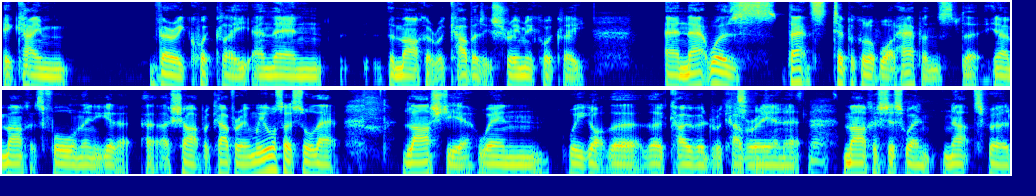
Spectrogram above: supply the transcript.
it came very quickly, and then the market recovered extremely quickly. And that was that's typical of what happens. That you know markets fall and then you get a, a sharp recovery. And we also saw that last year when we got the the COVID recovery and it, markets just went nuts for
